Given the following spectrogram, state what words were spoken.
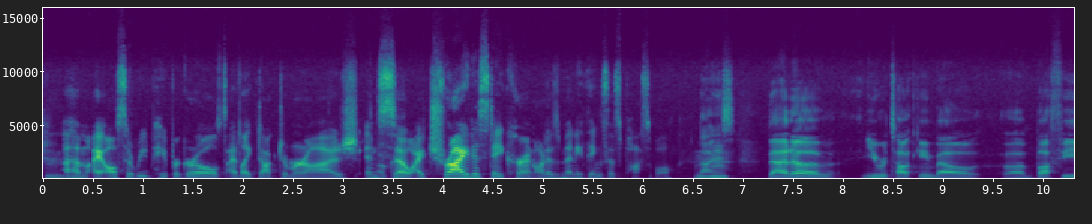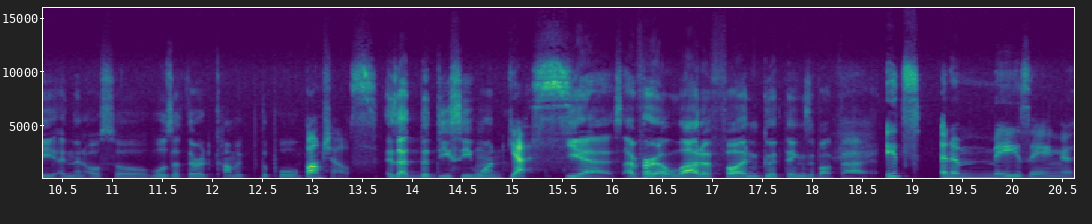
Hmm. Um, I also read Paper Girls. I like Dr. Mirage. And so I try to stay current on as many things as possible. Nice. Mm-hmm. That uh, you were talking about uh, Buffy, and then also what was the third comic? The pool. Bombshells. Is that the DC one? Yes. Yes, I've heard a lot of fun, good things about that. It's an amazing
